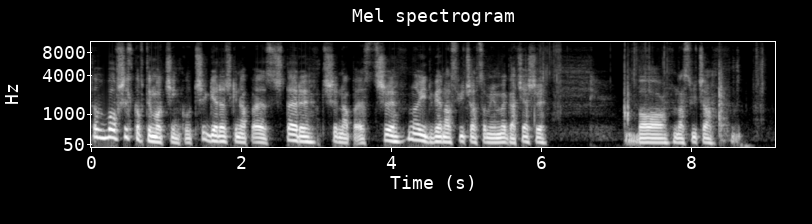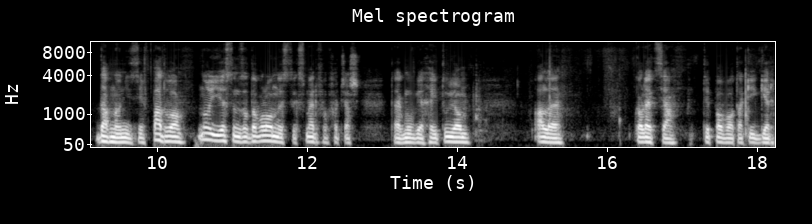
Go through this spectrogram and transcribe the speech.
To by było wszystko w tym odcinku. Trzy giereczki na PS4, trzy na PS3, no i dwie na Switcha, co mnie mega cieszy, bo na Switcha dawno nic nie wpadło. No i jestem zadowolony z tych smurfów, chociaż tak jak mówię, hejtują, ale kolekcja typowo takich gier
